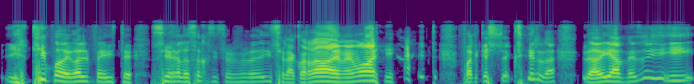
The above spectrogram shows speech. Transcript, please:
y el tipo de golpe, viste, cierra los ojos y se, lo acordaba de memoria, porque Shakespeare lo, había pensado y,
